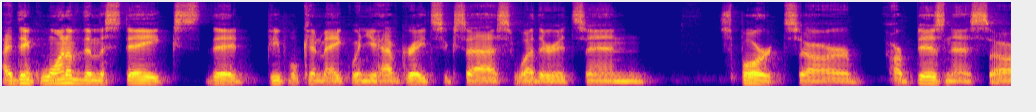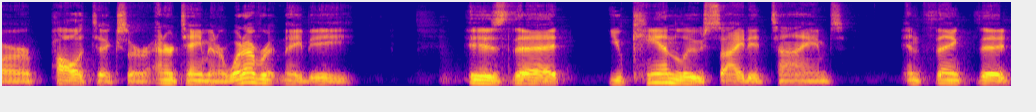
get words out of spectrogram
I think one of the mistakes that people can make when you have great success, whether it's in sports or, or business or politics or entertainment or whatever it may be, is that you can lose sight at times and think that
